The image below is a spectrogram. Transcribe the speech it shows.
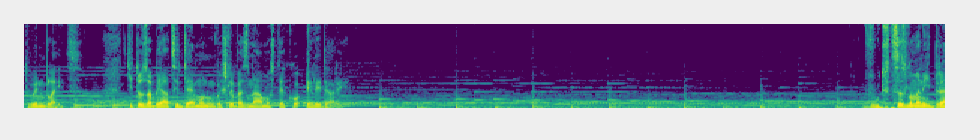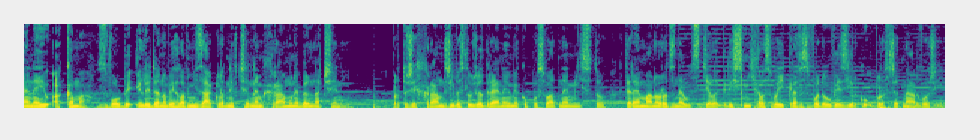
Twin Blades. Tito zabijáci démonů vešli ve známost jako Illidary. Vůdce zlomených drénejů Akama z volby Illidanovy hlavní základny v Černém chrámu nebyl nadšený, protože chrám dříve sloužil drénejům jako posvátné místo, které Manorod zneúctil, když smíchal svoji krev s vodou v jezírku uprostřed nádvoří.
